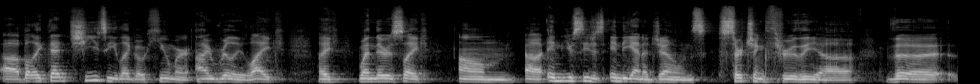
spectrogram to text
Uh, but like that cheesy Lego humor, I really like. Like when there's like um, uh, and you see just Indiana Jones searching through the uh, the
